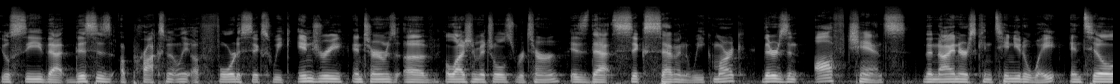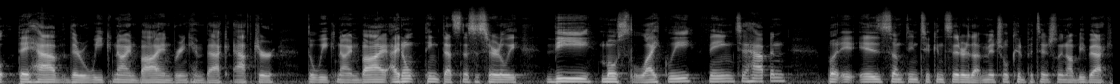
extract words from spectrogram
you'll see that this is approximately a four to six week injury in terms of Elijah Mitchell's return, is that six, seven week mark. There's an off chance the Niners continue to wait until they have their week nine bye and bring him back after the week nine bye. I don't think that's necessarily the most likely thing to happen, but it is something to consider that Mitchell could potentially not be back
